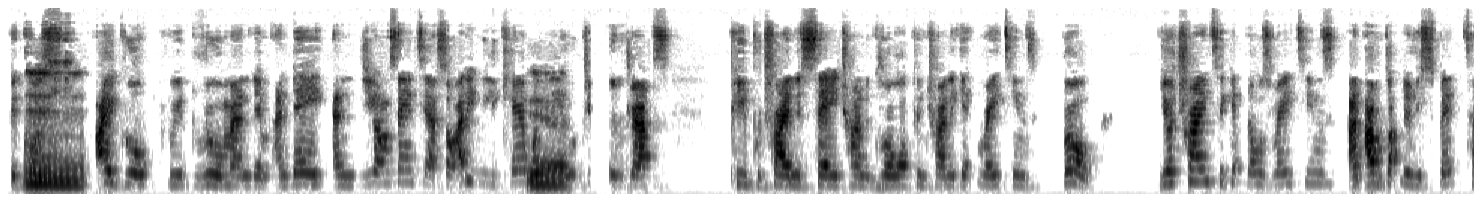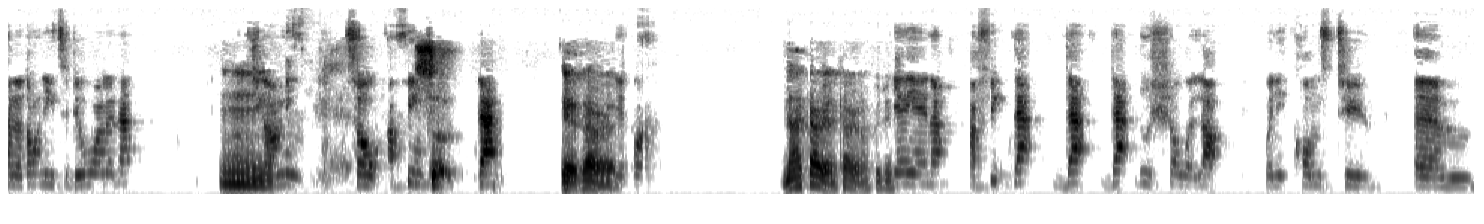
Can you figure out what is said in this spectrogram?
Because Mm. I grew up with real man them and they and you know what I'm saying to you? So I didn't really care what Yeah. the drabs people trying to say, trying to grow up and trying to get ratings. Bro, you're trying to get those ratings and I've got the respect and I don't need to do all of that. Do you know Mm. what I mean? So I think So, that yeah, carry yeah, on. Nah, carry on, carry on. yeah, yeah, no, I think that that that does show a lot when it comes to um,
